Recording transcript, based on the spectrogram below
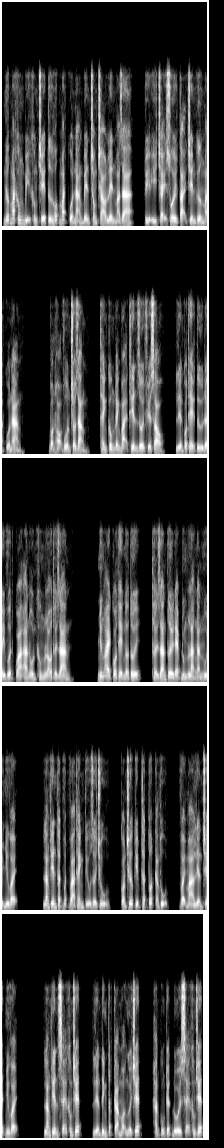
Nước mắt không bị khống chế từ hốc mắt của nàng bên trong trào lên mà ra, tùy ý chạy xuôi tại trên gương mặt của nàng. Bọn họ vốn cho rằng, thành công đánh bại thiên giới phía sau, liền có thể từ đây vượt qua an ổn không lo thời gian. Nhưng ai có thể ngờ tới, thời gian tươi đẹp đúng là ngắn ngủi như vậy lăng thiên thật vất vả thành tựu giới chủ, còn chưa kịp thật tốt cảm thụ, vậy mà liền chết như vậy. Lăng thiên sẽ không chết, liền tính tất cả mọi người chết, hắn cũng tuyệt đối sẽ không chết.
